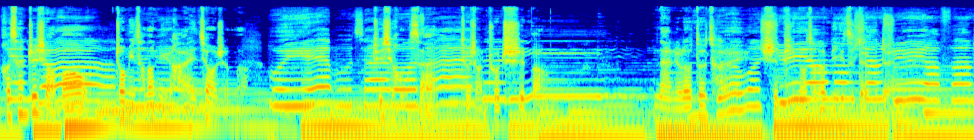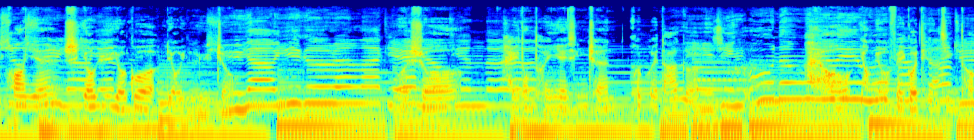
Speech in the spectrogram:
和三只小猫捉迷藏的女孩叫什么？举起红伞就长出翅膀。奶牛的腿是匹诺曹的鼻子，对不对？谎言是由于有过流萤绿洲。我说，黑洞吞夜星辰会不会打嗝？海鸥有没有飞过天尽头？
